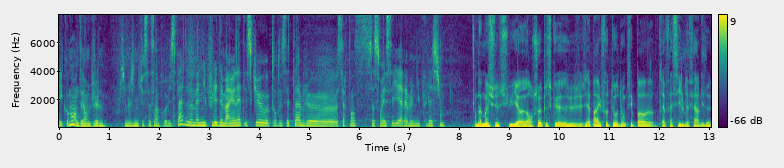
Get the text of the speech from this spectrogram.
Et comment on déambule? J'imagine que ça s'improvise pas de manipuler des marionnettes. Est-ce que autour de cette table, certains se sont essayés à la manipulation? Bah moi, je suis hors jeu parce que j'ai appareil photo, donc c'est pas très facile de faire les deux.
